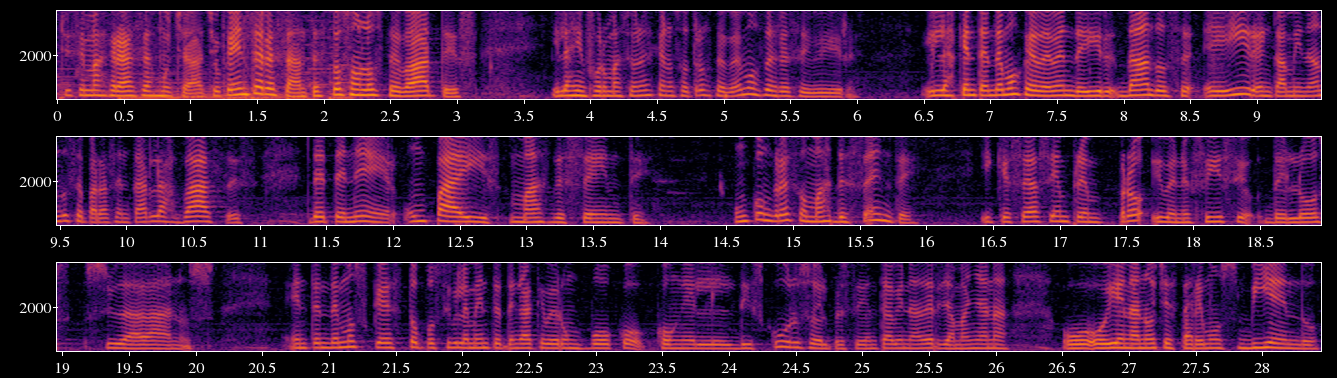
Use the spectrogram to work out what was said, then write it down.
Muchísimas gracias, muchachos. Qué interesante. Estos son los debates y las informaciones que nosotros debemos de recibir y las que entendemos que deben de ir dándose e ir encaminándose para sentar las bases de tener un país más decente, un Congreso más decente y que sea siempre en pro y beneficio de los ciudadanos. Entendemos que esto posiblemente tenga que ver un poco con el discurso del presidente Abinader. Ya mañana o hoy en la noche estaremos viendo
